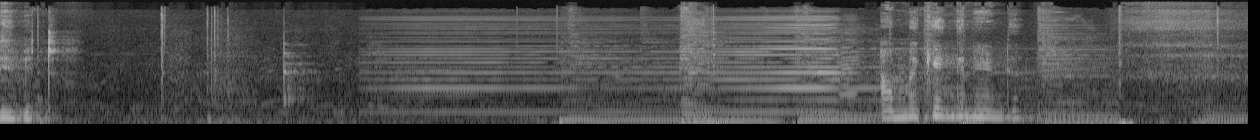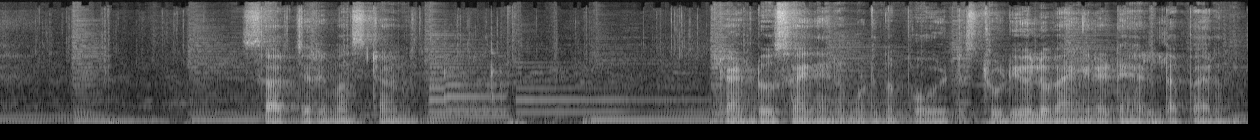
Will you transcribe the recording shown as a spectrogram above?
ലിവ് ഇറ്റ് അമ്മയ്ക്ക് എങ്ങനെയുണ്ട്? സർജറി മസ്റ്റാണ്. രണ്ടു ദിവസമായി ഞാൻ ഇങ്ങോട്ട് പോയിട്ട് സ്റ്റുഡിയോയിൽ ഭയങ്കരമായിട്ട് ഹെൽഡപ്പായിരുന്നു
